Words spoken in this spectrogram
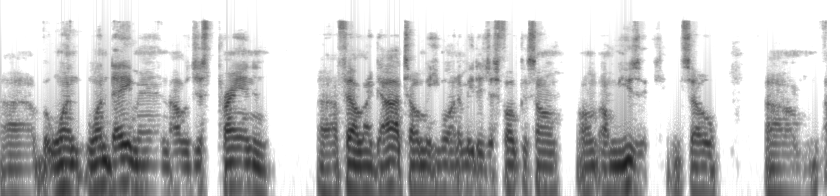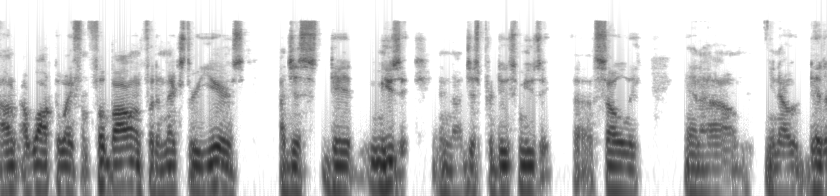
Uh, but one one day, man, I was just praying and uh, I felt like God told me He wanted me to just focus on on, on music, and so um, I, I, walked away from football, and for the next three years, I just did music and I just produced music uh, solely, and um, you know, did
